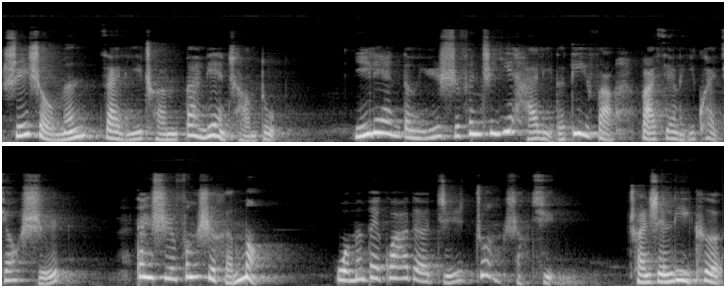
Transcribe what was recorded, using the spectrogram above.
水手们在离船半链长度，一链等于十分之一海里的地方，发现了一块礁石，但是风势很猛，我们被刮得直撞上去，船身立刻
